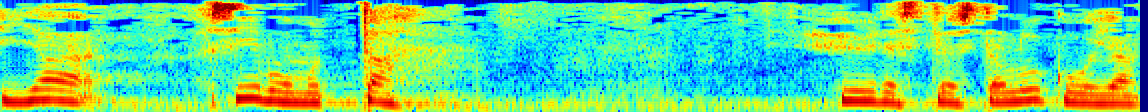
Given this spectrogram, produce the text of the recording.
ja sivu, mutta 11. luku ja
